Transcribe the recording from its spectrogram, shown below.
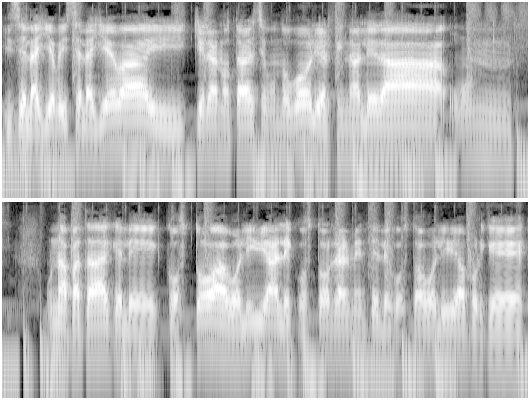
y se la lleva y se la lleva y quiere anotar el segundo gol y al final le da una patada que le costó a Bolivia, le costó realmente, le costó a Bolivia porque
